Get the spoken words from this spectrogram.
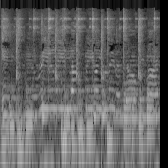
If you really love beyond you feel it's over my.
